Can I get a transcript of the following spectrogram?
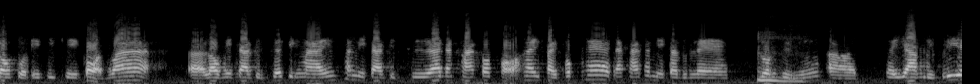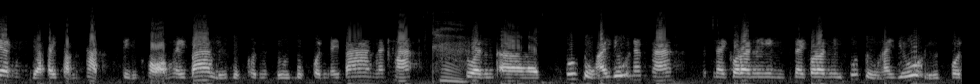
ลองตรวจ ATK ก่อนว่าเอ่อเรามีการติดเชื้อจริงไหมถ้ามีการติดเชื้อนะคะ ก็ขอให้ไปพบแพทย์นะคะ ถ้ามีการดูแลรวมถึงเอ่อพยายามหลีกเลี่ยงอย่าไปสัมผัสสิ่งของในบ้านหรือบุคคลหรือบุคคลในบ้านนะคะ ค่ะ ส่วนเอ่อผู้สูงอายุนะคะ ในกรณีในกรณีผู้สูงอายุหรือคน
